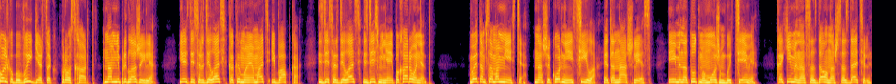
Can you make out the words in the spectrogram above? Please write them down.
Сколько бы вы, герцог Фростхарт, нам не предложили. Я здесь родилась, как и моя мать и бабка. Здесь родилась, здесь меня и похоронят. В этом самом месте. Наши корни и сила. Это наш лес. И именно тут мы можем быть теми, какими нас создал наш Создатель.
